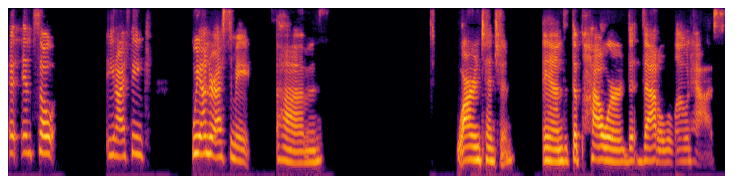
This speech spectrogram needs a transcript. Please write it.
And, and so, you know, I think we underestimate um, our intention and the power that that alone has.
